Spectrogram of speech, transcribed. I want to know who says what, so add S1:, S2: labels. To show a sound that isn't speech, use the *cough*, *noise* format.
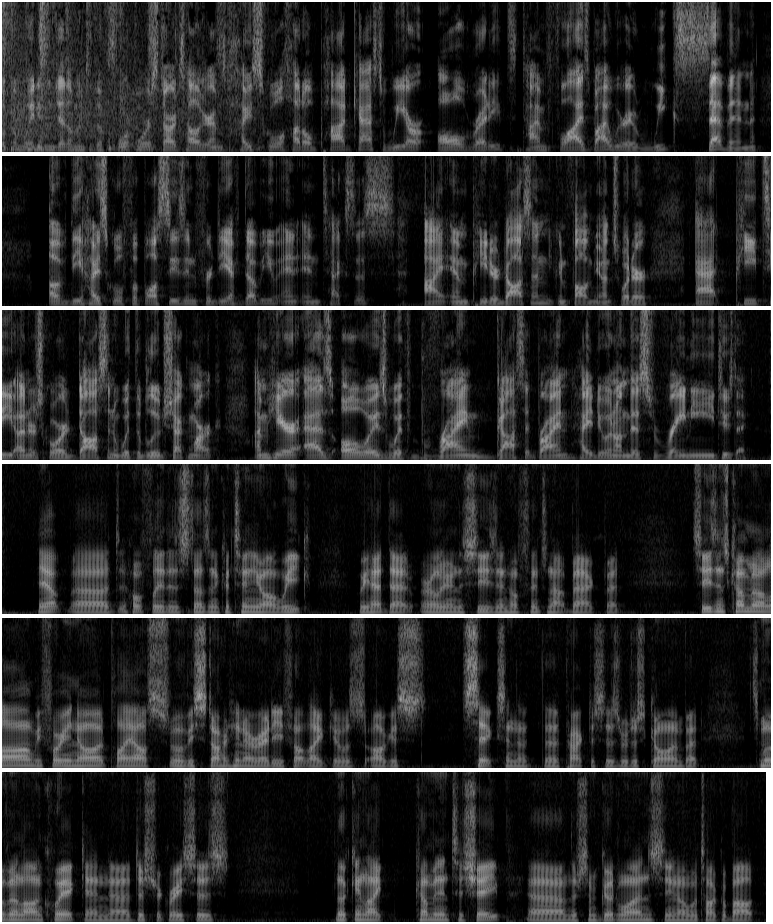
S1: Welcome, ladies and gentlemen, to the Fort Worth Star Telegram's High School Huddle podcast. We are all ready. Time flies by. We're at week seven of the high school football season for DFW and in Texas. I am Peter Dawson. You can follow me on Twitter at PT underscore Dawson with the blue check mark. I'm here as always with Brian Gossett. Brian, how you doing on this rainy Tuesday?
S2: Yep. Uh, hopefully this doesn't continue all week. We had that earlier in the season. Hopefully it's not back, but season's coming along. Before you know it, playoffs will be *laughs* starting already. Felt like it was August 6th and the, the practices were just going, but it's moving along quick and uh, district races looking like coming into shape. Um, there's some good ones. You know, we'll talk about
